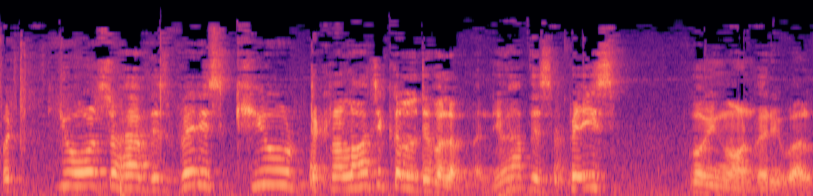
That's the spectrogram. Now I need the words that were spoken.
But you also have this very skewed technological development. You have this space going on very well.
